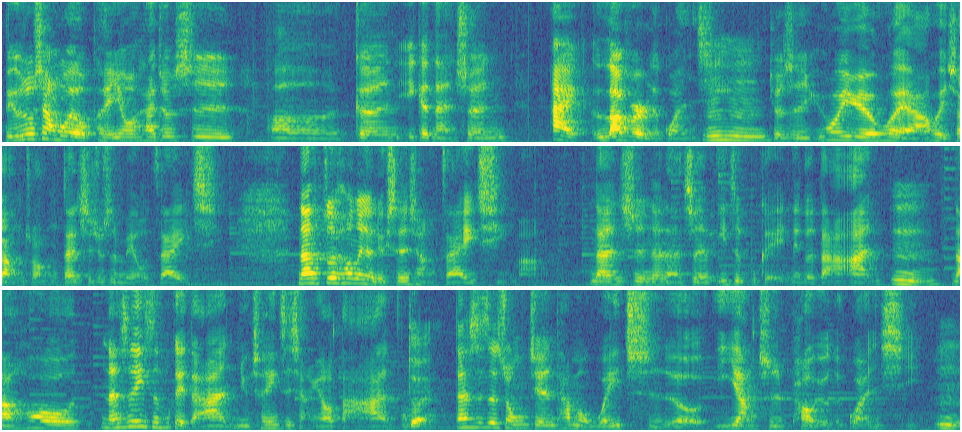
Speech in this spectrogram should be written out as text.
比如说像我有朋友，他就是呃跟一个男生爱 lover 的关系，嗯，就是会约会啊，会上妆，但是就是没有在一起。那最后那个女生想在一起嘛，但是那男生一直不给那个答案，嗯，然后男生一直不给答案，女生一直想要答案，对，但是这中间他们维持了一样是炮友的关系，嗯，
